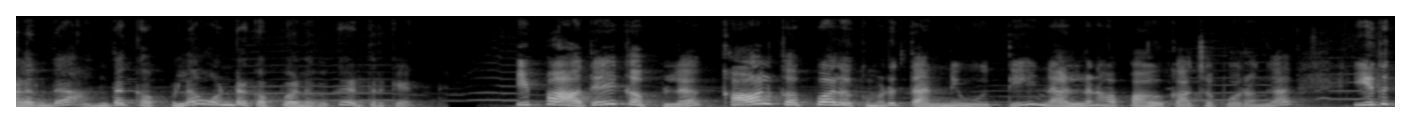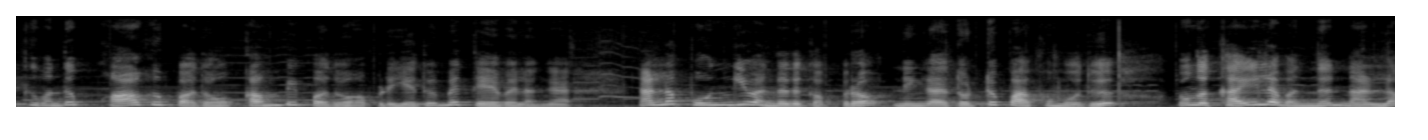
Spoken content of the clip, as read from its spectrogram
அளந்த அந்த கப்பில் ஒன்றரை கப்பு அளவுக்கு எடுத்திருக்கேன். இப்போ அதே கப்பில் கால் கப்பு அளவுக்கு மட்டும் தண்ணி ஊற்றி நல்லா நம்ம பாகு காய்ச்ச போகிறோங்க இதுக்கு வந்து பாகு பதம் கம்பி பதம் அப்படி எதுவுமே தேவையில்லைங்க. நல்லா பொங்கி வந்ததுக்கப்புறம் நீங்கள் தொட்டு பார்க்கும்போது உங்கள் கையில் வந்து நல்லா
